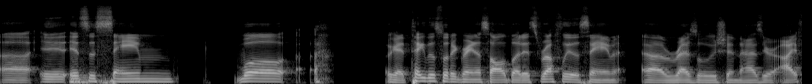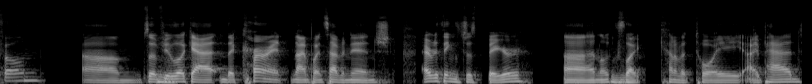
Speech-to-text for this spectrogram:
Uh, it, it's Mhm. the same. Well, okay, take this with a grain of salt, but it's roughly the same uh, resolution as your iPhone. Um, so if you Mhm. look at the current 9.7 inch, everything's just bigger uh, and looks Mhm. like kind of a toy iPad.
